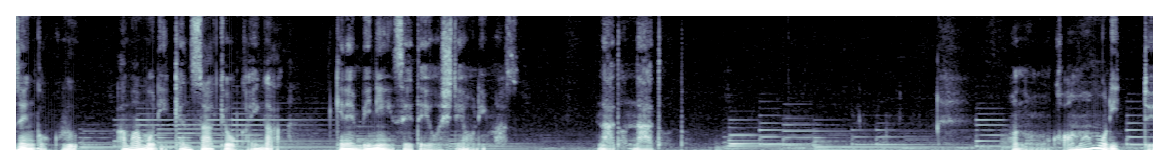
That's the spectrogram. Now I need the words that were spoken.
全国雨漏り検査協会が記念日に制定をしております。などなどと。あの、雨漏りって、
